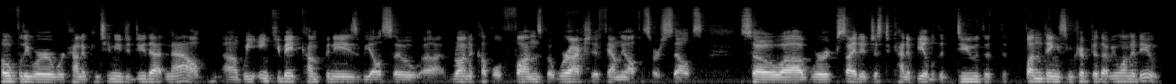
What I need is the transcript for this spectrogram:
hopefully, we're, we're kind of continuing to do that now. Uh, we incubate companies. We also uh, run a couple of funds, but we're actually a family office ourselves. So uh, we're excited just to kind of be able to do the, the fun things in crypto that we want to do.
